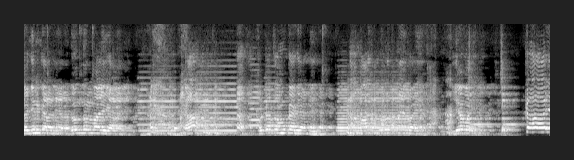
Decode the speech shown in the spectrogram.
लगीन करायला गेला. दोन दोन माळी घालायची छोट्याचा मुका घ्या परत नाही बाई. ये बाई. काय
